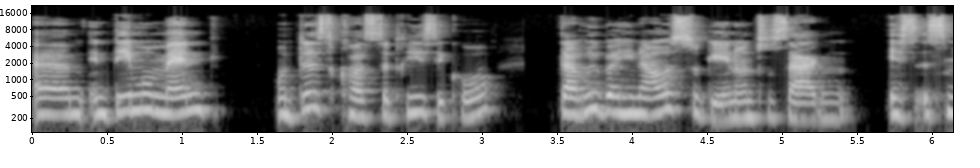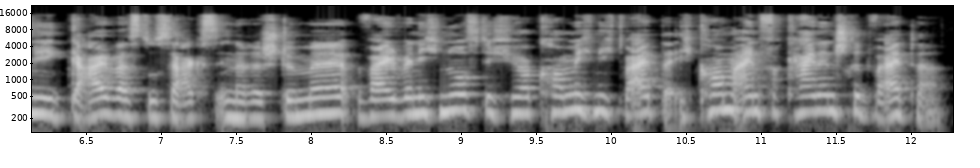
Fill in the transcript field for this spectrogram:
ähm, in dem Moment, und das kostet Risiko, darüber hinauszugehen und zu sagen, es ist mir egal, was du sagst, innere Stimme, weil wenn ich nur auf dich höre, komme ich nicht weiter. Ich komme einfach keinen Schritt weiter.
